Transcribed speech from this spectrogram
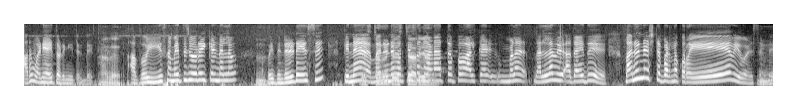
ആറു മണിയായി തുടങ്ങിയിട്ടുണ്ട്. അപ്പൊ അപ്പോൾ ഈ സമയത്ത് ചോറ് കഴിക്കണ്ടല്ലോ? അപ്പൊ ഇതിന്റെ ഒരു ടേസ്റ്റ് പിന്നെ മനുവിനെ കുറച്ച് ദിവസം കാണാത്തപ്പോ ആൾക്കാർ നമ്മൾ നല്ല അതായത് മനുവിനെ ഇഷ്ടപ്പെടുന്ന കുറേ വ്യൂവേഴ്സ് ഉണ്ട്.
